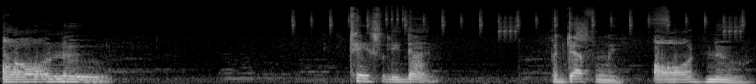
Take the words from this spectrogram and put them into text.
All new. Tastefully done. But definitely all new.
